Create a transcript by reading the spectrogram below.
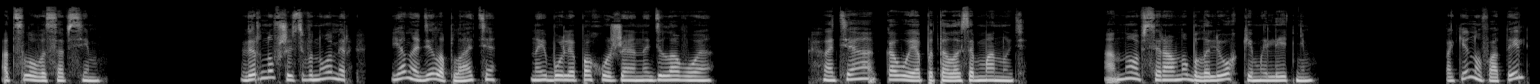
От слова совсем. Вернувшись в номер, я надела платье, наиболее похожее на деловое. Хотя, кого я пыталась обмануть? Оно все равно было легким и летним. Покинув отель,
